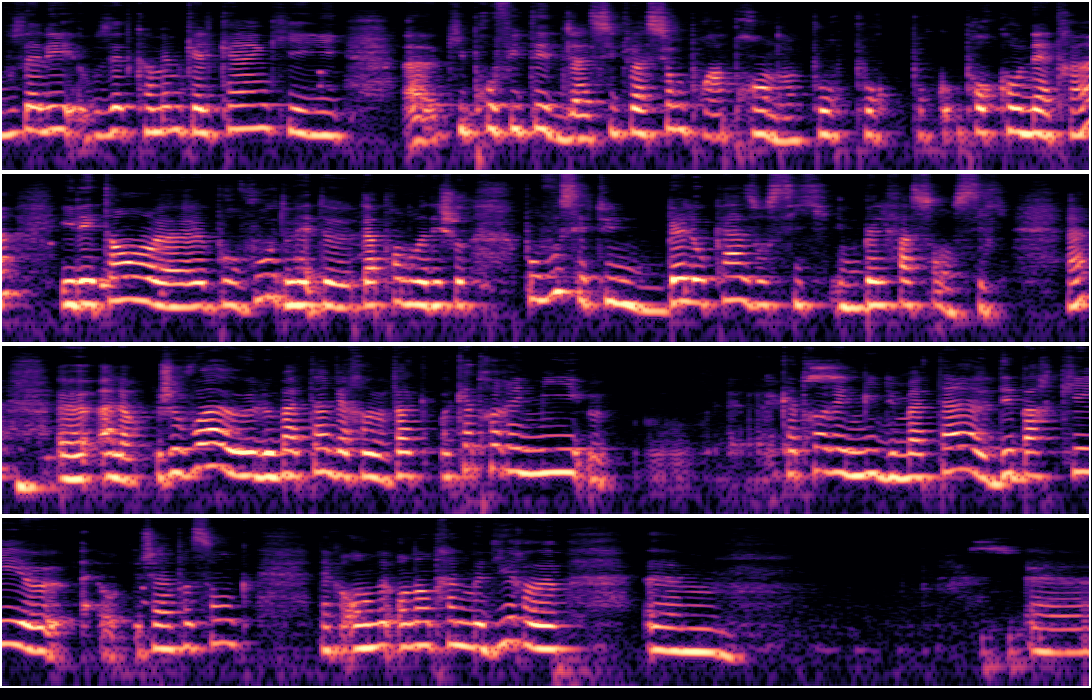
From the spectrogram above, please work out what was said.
vous, allez, vous êtes quand même quelqu'un qui, qui profitait de la situation pour apprendre, pour, pour, pour, pour connaître. Hein. Il est temps pour vous d'apprendre des choses. Pour vous, c'est une belle occasion aussi, une belle façon aussi. Hein. alors, je vois le matin vers 4h30, 4h30 du matin, euh, débarquer, euh, j'ai l'impression que... On, est en train de me dire... Euh, Euh,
